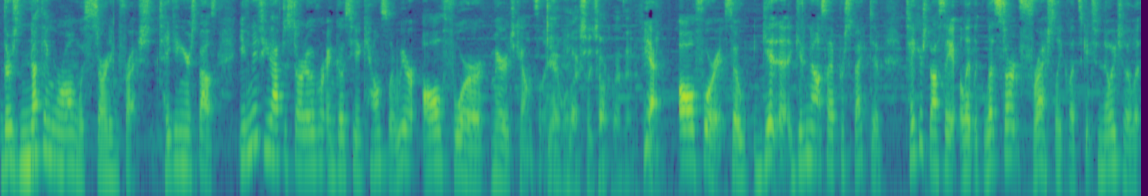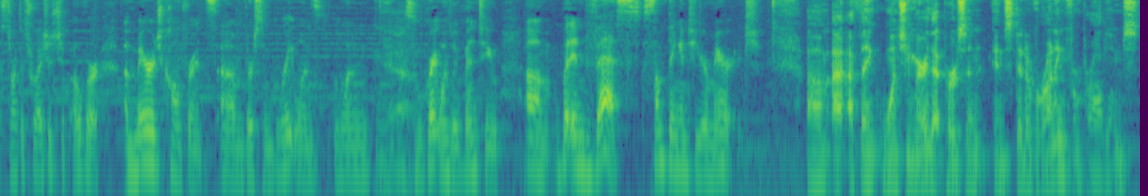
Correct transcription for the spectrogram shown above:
there's nothing wrong with starting fresh, taking your spouse. Even if you have to start over and go see a counselor, we are all for marriage counseling. Yeah, we'll actually talk about that in a few Yeah, minutes. all for it. So get a, get an outside perspective. Take your spouse. Say like, like let's start fresh. Like let's get to know each other. Let's start this relationship over. A marriage conference. Um, there's some great ones. The one Yeah. some great ones we've been to. Um, but invest something into your marriage. Um, I, I think once you marry that person, instead of running from problems,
